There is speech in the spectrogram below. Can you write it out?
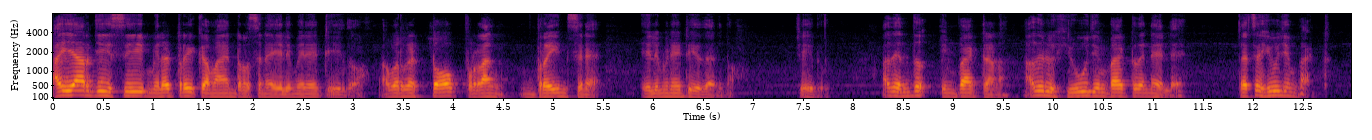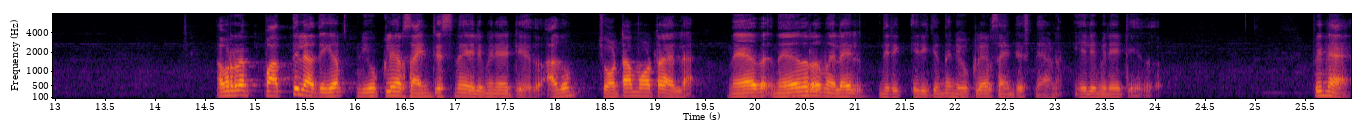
I R G C military കമാൻഡേഴ്സിനെ എലിമിനേറ്റ് ചെയ്തോ. അവരുടെ ടോപ്പ് റങ് ബ്രെയിൻസിനെ എലിമിനേറ്റ് ചെയ്തായിരുന്നോ ചെയ്തു. അതെന്ത് ഇമ്പാക്റ്റാണ് അതൊരു ഹ്യൂജ് ഇമ്പാക്റ്റ് തന്നെയല്ലേ? ദാറ്റ്സ് എ ഹ്യൂജ് ഇമ്പാക്റ്റ് അവരുടെ പത്തിലധികം ന്യൂക്ലിയർ സയന്റിസ്റ്റിനെ എലിമിനേറ്റ് ചെയ്തു. അതും ചോട്ടാ മോട്ട അല്ല നേത നേതൃനിലയിൽ ഇരിക്കുന്ന ന്യൂക്ലിയർ സയന്റിസ്റ്റിനെയാണ് എലിമിനേറ്റ് ചെയ്തത്. പിന്നെ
